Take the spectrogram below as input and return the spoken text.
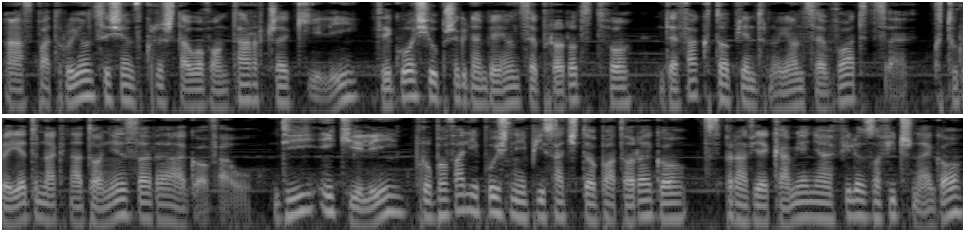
a wpatrujący się w kryształową tarczę Kili wygłosił przygnębiające proroctwo, de facto piętnujące władcę, który jednak na to nie zareagował. Dee i Kili próbowali później pisać do Batorego w sprawie kamienia filozoficznego,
